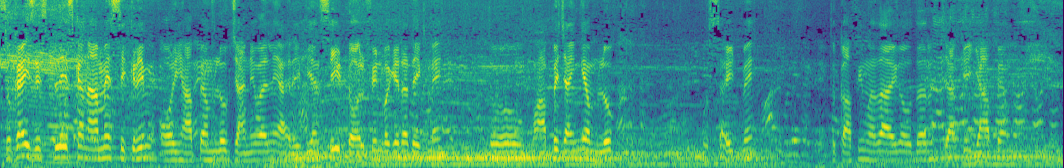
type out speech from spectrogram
सो गाइस इस प्लेस का नाम है सिक्रिम और यहाँ पे हम लोग जाने वाले हैं अरेबियन सी डॉल्फिन वगैरह देखने। तो वहाँ पे जाएँगे हम लोग उस साइड में। तो काफ़ी मज़ा आएगा उधर जाके। यहाँ पे हम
